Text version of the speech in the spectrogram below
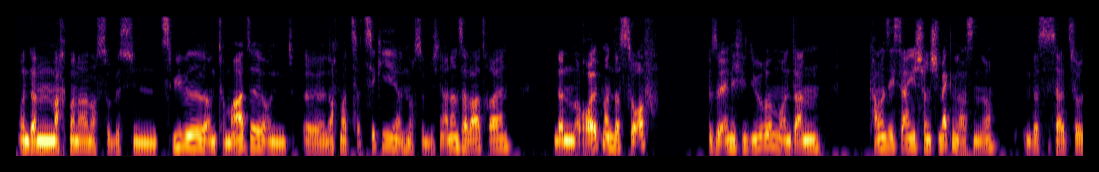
Und dann macht man da noch so ein bisschen Zwiebel und Tomate und äh, nochmal Tzatziki und noch so ein bisschen anderen Salat rein. Und dann rollt man das so auf, so ähnlich wie Dürüm, und dann kann man sich eigentlich schon schmecken lassen, ne? Und das ist halt so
